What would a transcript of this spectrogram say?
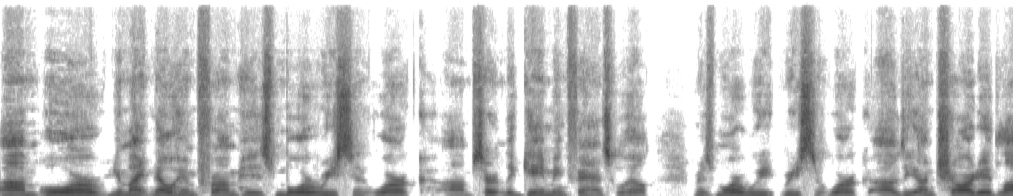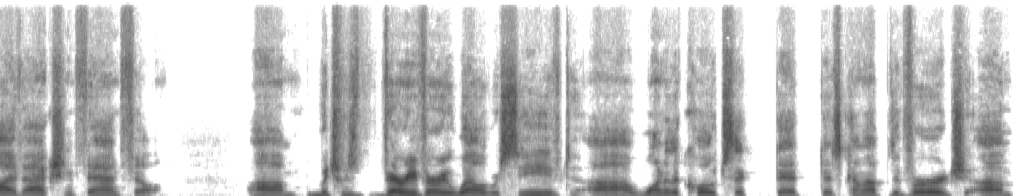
Um, or you might know him from his more recent work. Um, certainly, gaming fans will. From his more re- recent work, uh, the Uncharted live action fan film, um, which was very, very well received. Uh, one of the quotes that, that that's come up, The Verge um,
